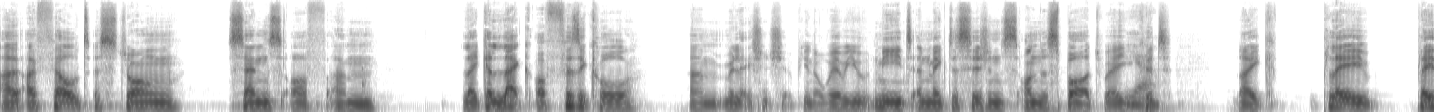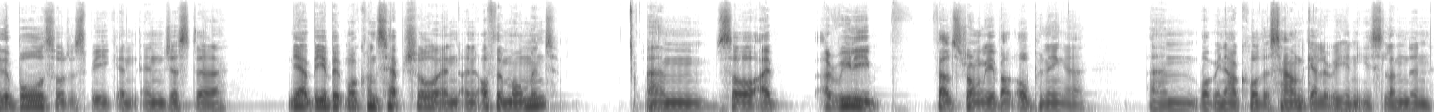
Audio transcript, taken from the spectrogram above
I, I felt a strong sense of um, like a lack of physical um, relationship, you know, where you meet and make decisions on the spot, where you Yeah. could like play play the ball, so to speak, and and just uh, yeah, be a bit more conceptual and, and of the moment. Um, so I I really felt strongly about opening a um, what we now call the Sound Gallery in East London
